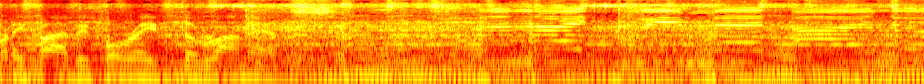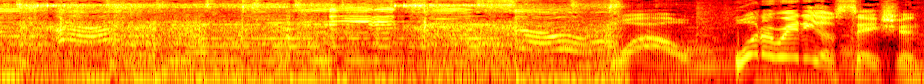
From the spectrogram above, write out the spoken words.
25 before 8, the Ronettes. What a radio station.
